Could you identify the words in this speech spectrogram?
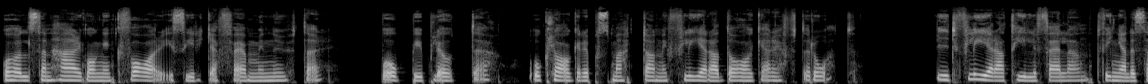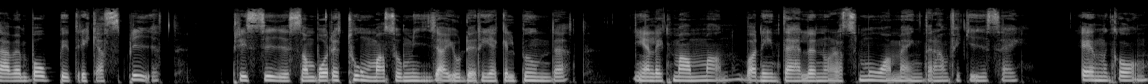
och hölls den här gången kvar i cirka fem minuter. Bobby blödde och klagade på smärtan i flera dagar efteråt. Vid flera tillfällen tvingades även Bobby dricka sprit precis som både Thomas och Mia gjorde regelbundet. Enligt mamman var det inte heller några små mängder han fick i sig. En gång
